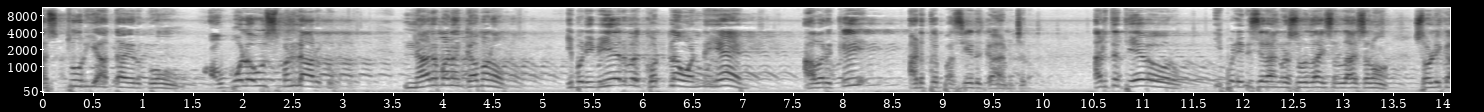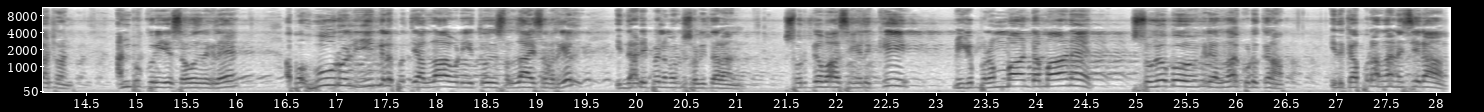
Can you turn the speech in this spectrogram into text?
கஸ்தூரியாக தான் இருக்கும். அவ்வளவு ஸ்மெல்லாக இருக்கும். நறுமணம் கவனம் இப்படி வியர்வை கொட்டின உடனேயே அவருக்கு அடுத்த பசி எடுக்க ஆரம்பிச்சிடும் அடுத்த தேவை வரும். இப்படி என்ன செய்கிறாங்க சுருதாய் ஸல்லல்லாஹு சொல்லி காட்டுறாங்க. அன்புக்குரிய சகோதரர்களே அப்போ ஹூருல் ஈன்களை பற்றி அல்லாஹ்வுடைய தூது சல்லாஹ் அவர்கள் இந்த அடிப்பை நமக்கு சொல்லித் தராங்க சொர்க்கவாசிகளுக்கு மிக பிரம்மாண்டமான சுகபோகங்களை எல்லாம் கொடுக்குறான். இதுக்கப்புறம் தான் என்ன செய்றான்?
